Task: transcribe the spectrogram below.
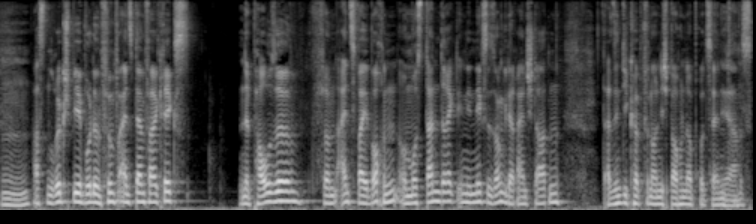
Mhm. Hast ein Rückspiel, wo du einen 5-1-Dämpfer kriegst eine Pause von ein, zwei Wochen und muss dann direkt in die nächste Saison wieder reinstarten da sind die Köpfe noch nicht bei 100 Prozent. Ja. Das,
